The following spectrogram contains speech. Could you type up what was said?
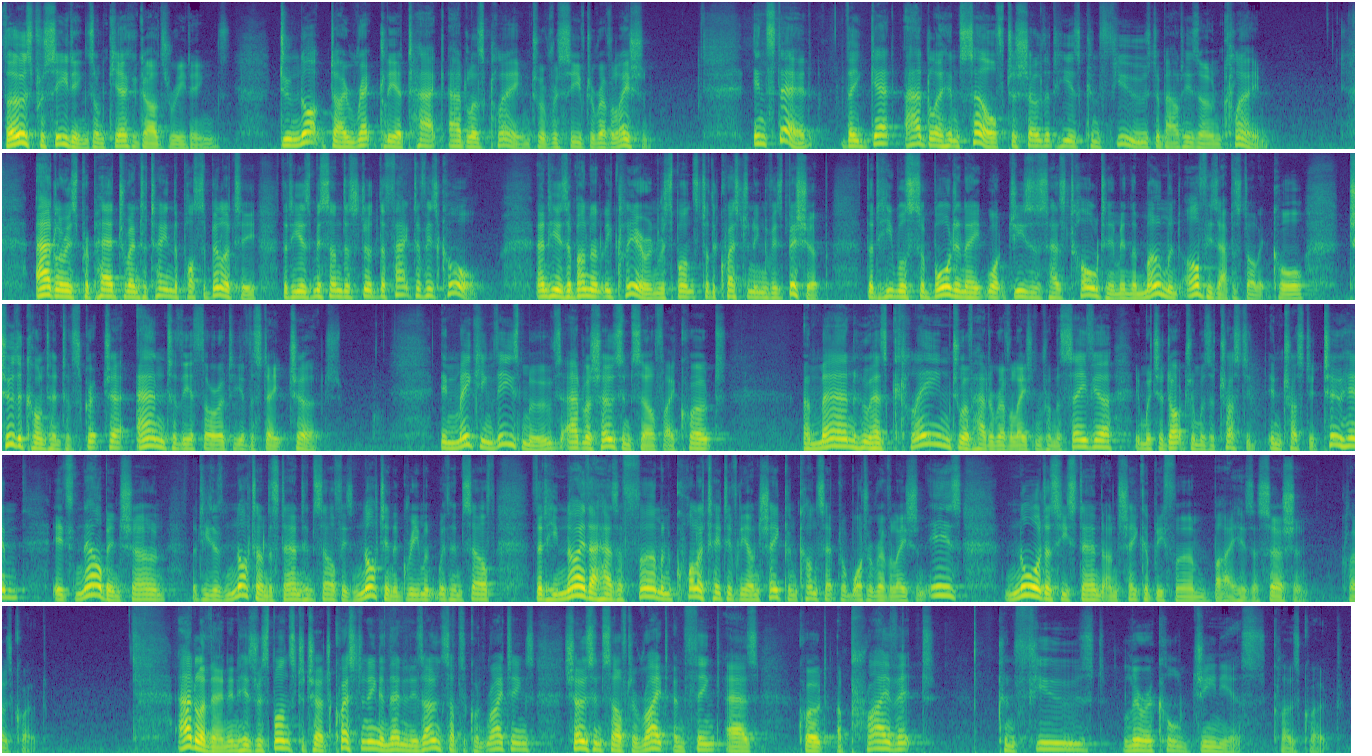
Those proceedings on Kierkegaard's readings do not directly attack Adler's claim to have received a revelation. Instead, they get Adler himself to show that he is confused about his own claim. Adler is prepared to entertain the possibility that he has misunderstood the fact of his call and he is abundantly clear in response to the questioning of his bishop that he will subordinate what Jesus has told him in the moment of his apostolic call to the content of Scripture and to the authority of the state church. In making these moves, Adler shows himself, I quote, a man who has claimed to have had a revelation from the Saviour in which a doctrine was entrusted, entrusted to him, it's now been shown that he does not understand himself, is not in agreement with himself, that he neither has a firm and qualitatively unshaken concept of what a revelation is, nor does he stand unshakably firm by his assertion. Close quote. Adler then, in his response to church questioning and then in his own subsequent writings, shows himself to write and think as, quote, a private, confused lyrical genius, close quote,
